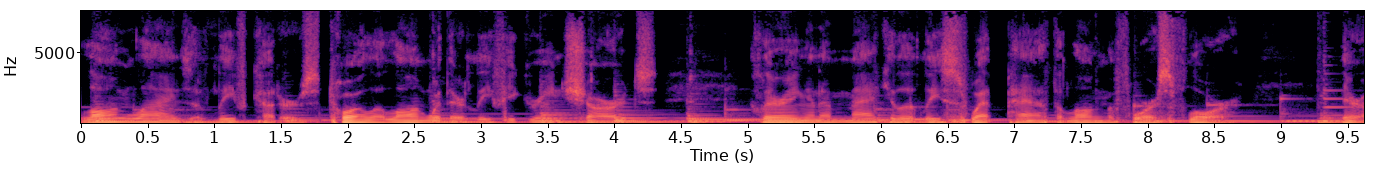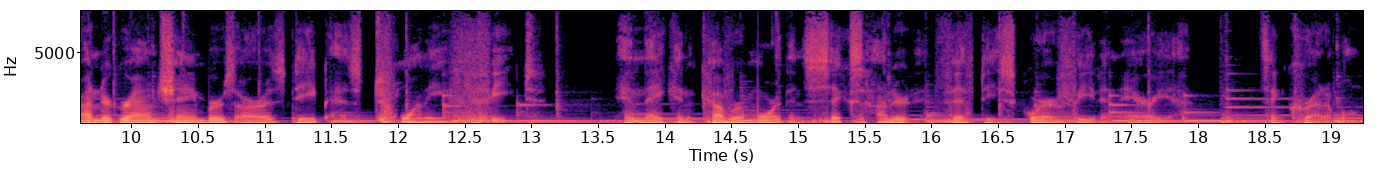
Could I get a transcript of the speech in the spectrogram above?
Long lines of leaf cutters toil along with their leafy green shards, clearing an immaculately swept path along the forest floor. Their underground chambers are as deep as 20 feet and they can cover more than 650 square feet in area. It's incredible.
